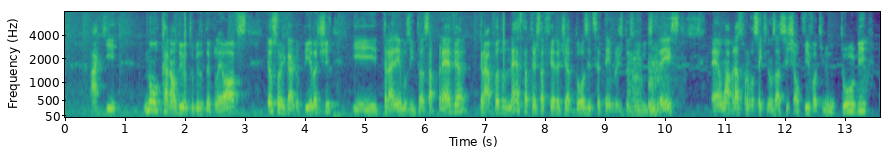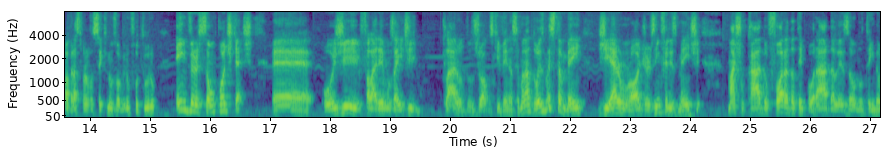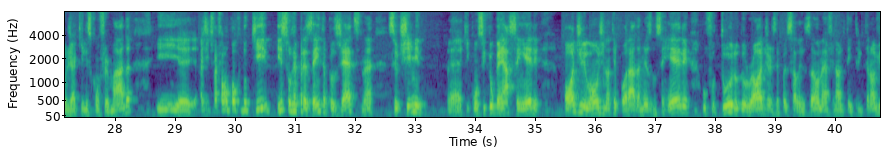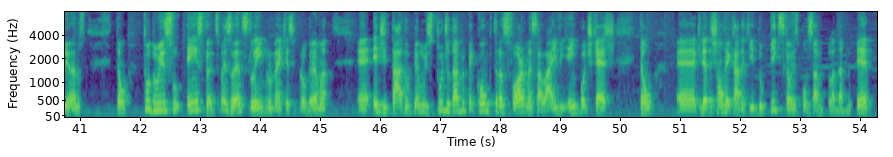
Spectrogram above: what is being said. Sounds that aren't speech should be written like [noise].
aqui no canal do YouTube do The Playoffs. Eu sou o Ricardo Pilat e traremos então essa prévia, gravando nesta terça-feira, dia 12 de setembro de 2023. É, um abraço para você que nos assiste ao vivo aqui no YouTube, um abraço para você que nos ouve no futuro em versão podcast. É, hoje falaremos aí de, claro, dos jogos que vem na semana 2, mas também de Aaron Rodgers, infelizmente machucado, fora da temporada, lesão no tendão de Aquiles confirmada. E é, a gente vai falar um pouco do que isso representa para os Jets, né? Se o time é, que conseguiu ganhar sem ele pode ir longe na temporada mesmo sem ele, o futuro do Rodgers depois dessa lesão, né? Afinal, ele tem 39 anos. Então, tudo isso em instantes. Mas antes, lembro né, que esse programa é editado pelo estúdio WPcom, que transforma essa live em podcast. Então, é, queria deixar um recado aqui do Pix, que é o responsável pela WP.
